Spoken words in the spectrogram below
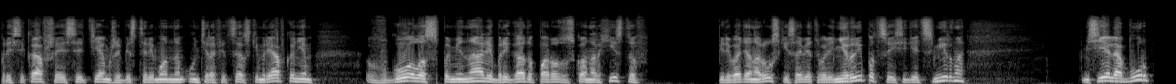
пресекавшаяся тем же бесцеремонным унтер-офицерским рявканьем. В голос вспоминали бригаду по розыску анархистов, переводя на русский, советовали не рыпаться и сидеть смирно. Мсье Лабурб,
